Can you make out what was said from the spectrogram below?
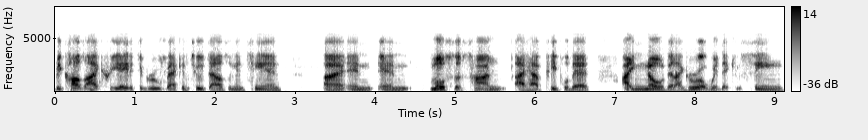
because I created the group back in 2010, uh, and and most of the time I have people that I know that I grew up with that can sing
